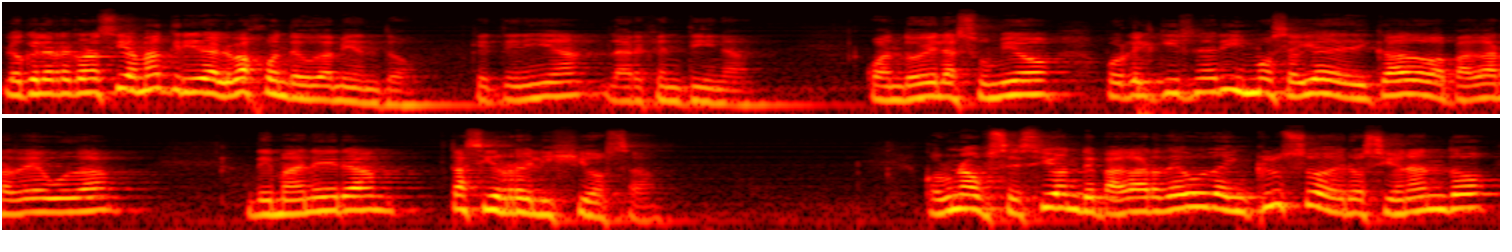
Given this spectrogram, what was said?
lo que le reconocía Macri era el bajo endeudamiento que tenía la Argentina cuando él asumió, porque el kirchnerismo se había dedicado a pagar deuda de manera casi religiosa, con una obsesión de pagar deuda, incluso erosionando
